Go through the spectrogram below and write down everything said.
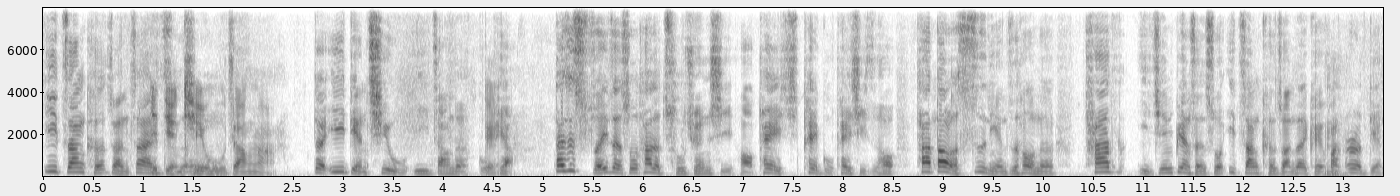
一张可转债一点七五张啊，对一点七五一张的股票。但是随着说它的除权息哦配配股配息之后，它到了四年之后呢，它已经变成说一张可转债可以换二点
